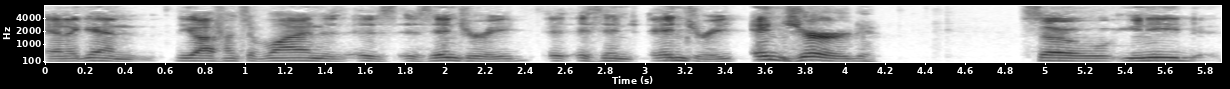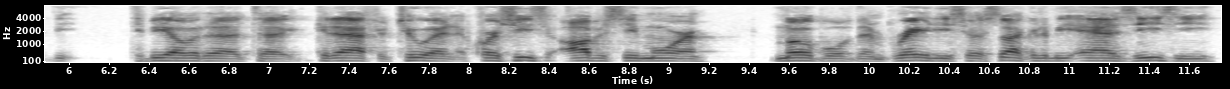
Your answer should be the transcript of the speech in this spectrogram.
And again, the offensive line is is, is injury is in, injury injured, so you need the, to be able to to get after Tua. And of course, he's obviously more mobile than Brady, so it's not going to be as easy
